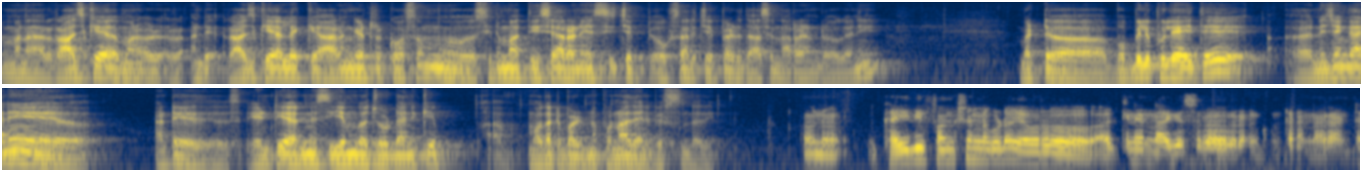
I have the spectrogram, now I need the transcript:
మన రాజకీయ మన అంటే రాజకీయాలకి ఆరంగేటర్ కోసం సినిమా తీశారనేసి చెప్పి ఒకసారి చెప్పాడు దాసి నారాయణరావు కానీ బట్ బొబ్బిలి పులి అయితే నిజంగానే అంటే ఎన్టీఆర్ని సీఎంగా చూడడానికి మొదట పడిన పునాది అనిపిస్తుంది అది. అవును. ఖైదీ ఫంక్షన్లో కూడా ఎవరు అక్కినేని నాగేశ్వరరావు గారు అనుకుంటా అన్నారంట.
